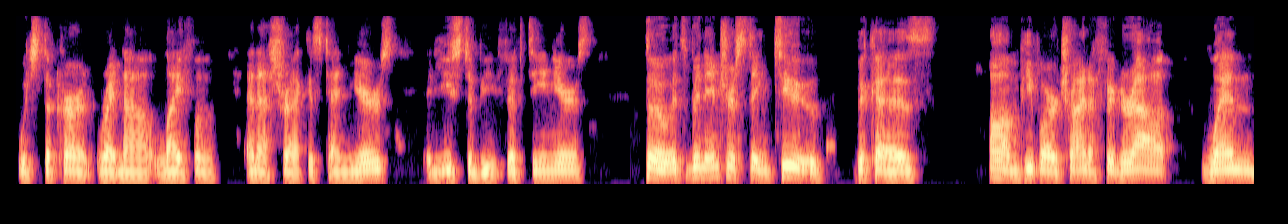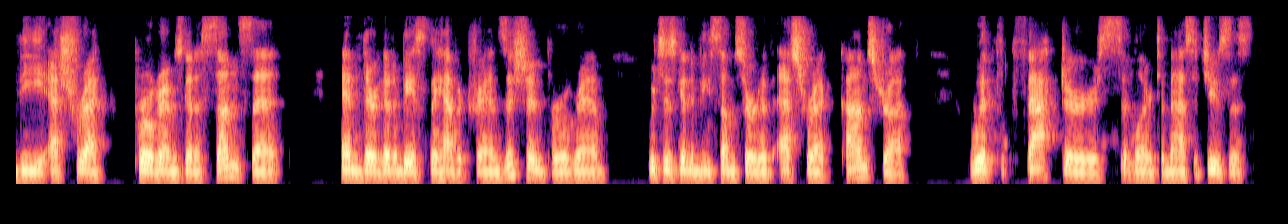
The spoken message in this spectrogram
which the current right now life of an SREC is 10 years. It used to be 15 years. So it's been interesting too because um, people are trying to figure out when the SREC program is going to sunset, and they're going to basically have a transition program, which is going to be some sort of SREC construct with factors similar to Massachusetts,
